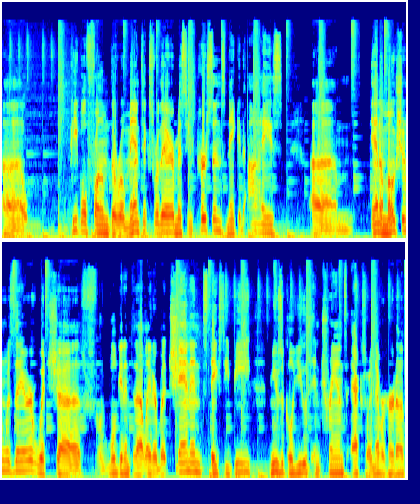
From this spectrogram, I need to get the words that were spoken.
Uh, people from the Romantics were there. Missing Persons, Naked Eyes. Um, Animotion was there, which uh, we'll get into that later. But Shannon, Stacy B, Musical Youth, and Trans X, who I never heard of.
